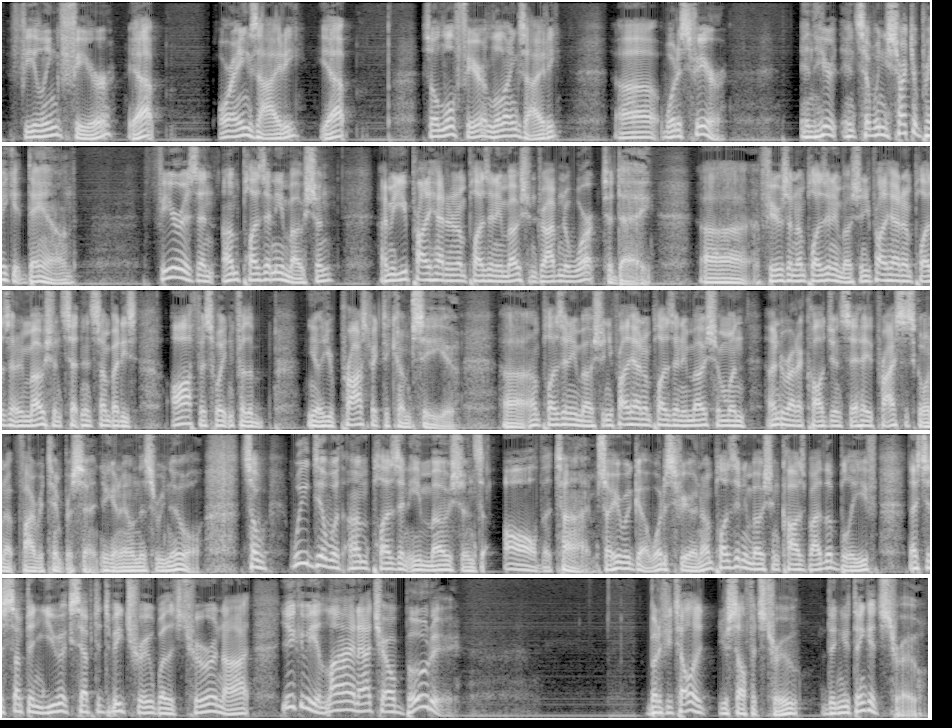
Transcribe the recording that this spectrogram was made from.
Feeling fear, yep. Or anxiety, yep. So a little fear, a little anxiety. Uh, what is fear? And here, and so when you start to break it down, fear is an unpleasant emotion. I mean, you probably had an unpleasant emotion driving to work today. Uh, fear is an unpleasant emotion. You probably had an unpleasant emotion sitting in somebody's office waiting for the, you know, your prospect to come see you. Uh, unpleasant emotion. You probably had an unpleasant emotion when underwriter called you and said, "Hey, price is going up five or ten percent. You're going to own this renewal." So we deal with unpleasant emotions all the time. So here we go. What is fear? An unpleasant emotion caused by the belief that's just something you accepted to be true, whether it's true or not. You could be lying out your booty. But if you tell yourself it's true, then you think it's true.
